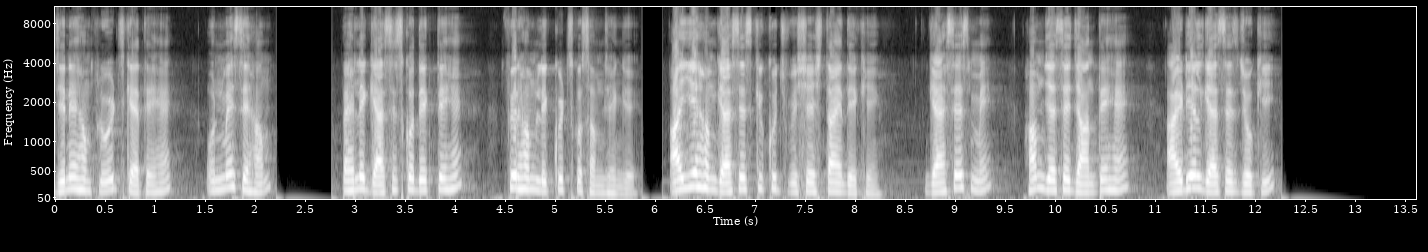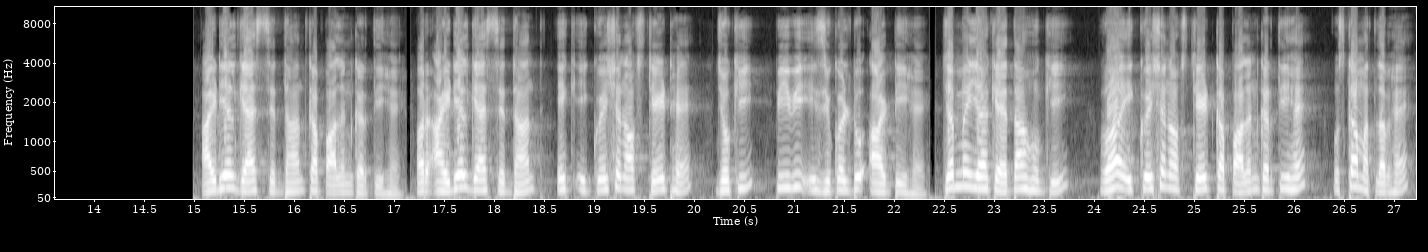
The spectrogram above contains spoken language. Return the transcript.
जिन्हें हम फ्लूइड्स कहते हैं, उनमें से हम पहले गैसेस को देखते हैं, फिर हम लिक्विड्स को समझेंगे। आइए हम गैसेस की कुछ विशेषताएँ देखें। गैसेस में हम जैसे जानते हैं आइडियल गैसेस जो कि आइडियल गैस सिद्धांत का पालन करती है। और आइडियल गैस सिद्धांत एक इक्वेशन ऑफ़ स्टेट है, जो कि P V is equal to R T है। जब मैं यह कहता हूँ कि वह इक्वेशन ऑफ़ स्टेट का पालन करती है, उसका मतलब है,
